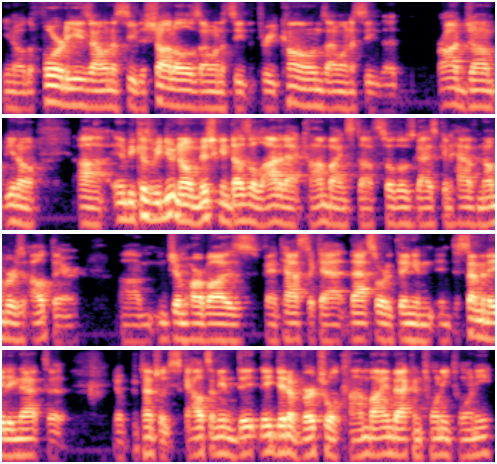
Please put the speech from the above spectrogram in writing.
you know the 40s i want to see the shuttles. I want to see the three cones. I want to see the broad jump you know uh, and because we do know Michigan does a lot of that combine stuff, so those guys can have numbers out there. Um, Jim Harbaugh is fantastic at that sort of thing and, and, disseminating that to you know potentially scouts. I mean, they, they did a virtual combine back in 2020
